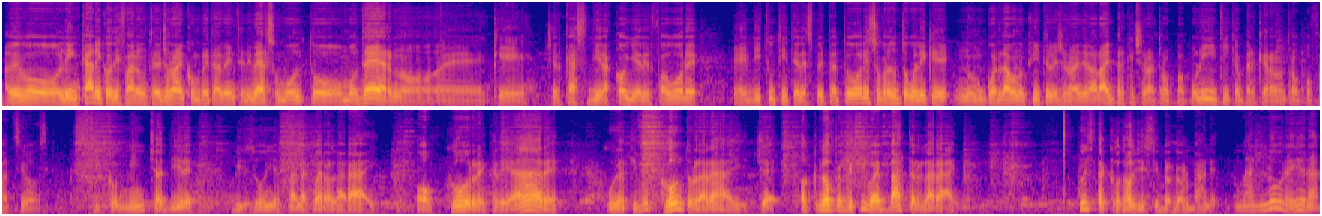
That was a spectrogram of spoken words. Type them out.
Avevo l'incarico di fare un telegiornale completamente diverso, molto moderno, eh, che cercasse di raccogliere il favore eh, di tutti i telespettatori, soprattutto quelli che non guardavano più i telegiornali della RAI perché c'era troppa politica, perché erano troppo faziosi. Si comincia a dire bisogna fare la guerra alla RAI, occorre creare una TV contro la RAI, cioè il nostro obiettivo è battere la RAI. Questa cosa oggi sembra normale, ma allora era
